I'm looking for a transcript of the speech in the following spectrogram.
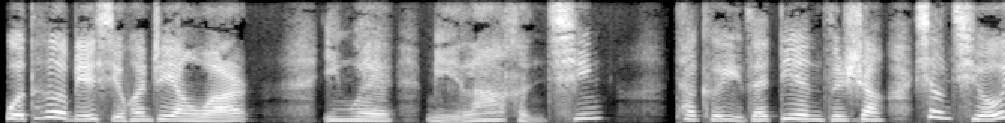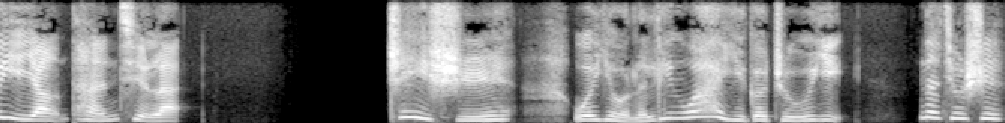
我特别喜欢这样玩儿。因为米拉很轻，它可以在垫子上像球一样弹起来。这时，我有了另外一个主意，那就是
